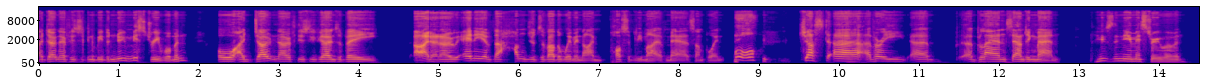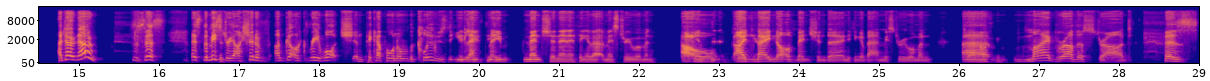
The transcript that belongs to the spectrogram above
I don't know if this is going to be the new mystery woman, or I don't know if this is going to be, I don't know, any of the hundreds of other women I possibly might have met at some point, or just uh, a very uh, a bland sounding man. who's the new mystery woman? I don't know. That's, that's the mystery. I should have. I've got to rewatch and pick up on all the clues that you Did left did me. you mention anything about a mystery woman? Oh, the I may not have mentioned uh, anything about a mystery woman. Uh, enough. my brother Strahd has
